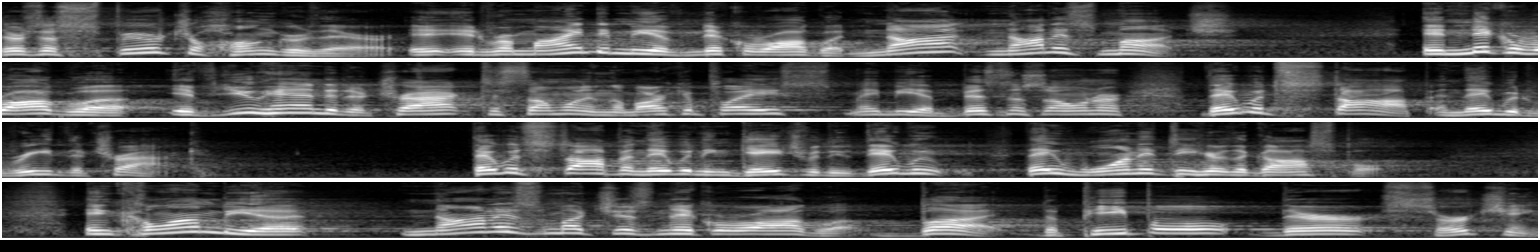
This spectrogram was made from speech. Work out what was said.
there's a spiritual hunger there. It, it reminded me of Nicaragua, not, not as much. In Nicaragua, if you handed a tract to someone in the marketplace, maybe a business owner, they would stop and they would read the tract. They would stop and they would engage with you. They, would, they wanted to hear the gospel. In Colombia, not as much as Nicaragua, but the people, they're searching.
